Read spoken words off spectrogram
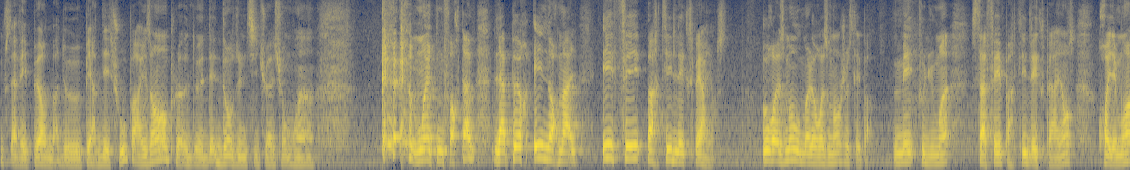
vous avez peur bah, de perdre des sous par exemple, d'être dans une situation moins, confortable. La peur est normale et fait partie de l'expérience. Heureusement ou malheureusement, je ne sais pas. Mais tout du moins, ça fait partie de l'expérience. Croyez-moi,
